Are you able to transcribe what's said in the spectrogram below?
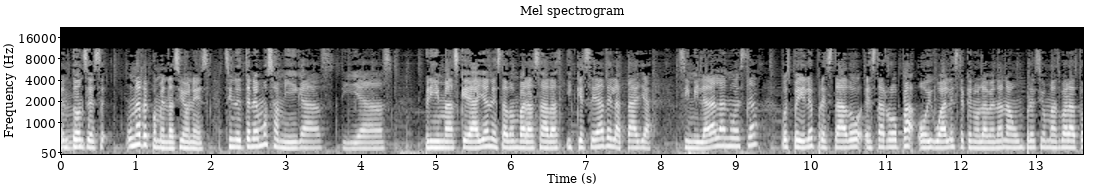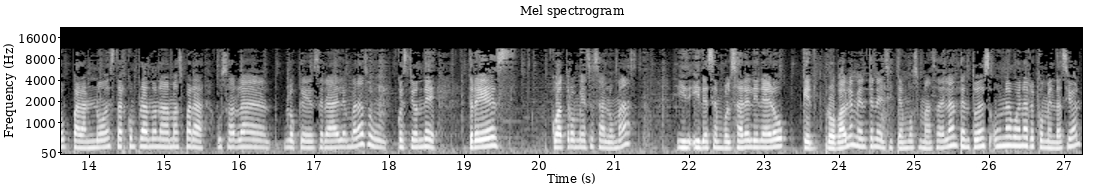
Entonces, una recomendación es, si tenemos amigas, tías, primas que hayan estado embarazadas y que sea de la talla similar a la nuestra, pues pedirle prestado esta ropa o igual este que no la vendan a un precio más barato para no estar comprando nada más para usarla lo que será el embarazo, cuestión de tres, cuatro meses a lo más y, desembolsar el dinero que probablemente necesitemos más adelante. Entonces, una buena recomendación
